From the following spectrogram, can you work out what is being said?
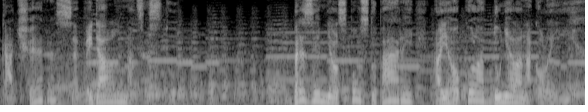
Kačer se vydal na cestu. Brzy měl spoustu páry a jeho kola duněla na kolejích.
